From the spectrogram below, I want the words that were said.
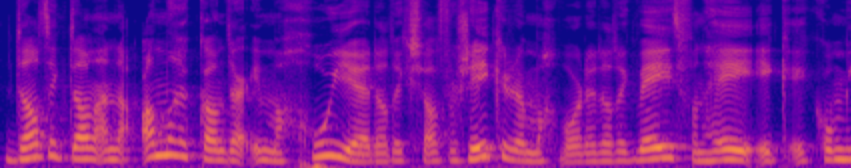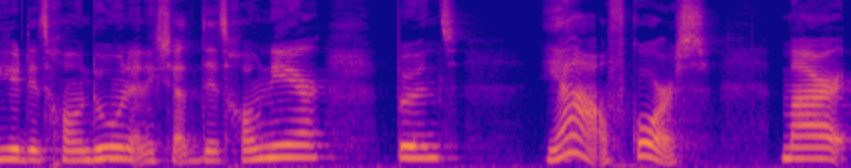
dat ik dan aan de andere kant daarin mag groeien. Dat ik zelfverzekerder mag worden. Dat ik weet van hé, hey, ik, ik kom hier dit gewoon doen en ik zet dit gewoon neer. Punt. Ja, of course. Maar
